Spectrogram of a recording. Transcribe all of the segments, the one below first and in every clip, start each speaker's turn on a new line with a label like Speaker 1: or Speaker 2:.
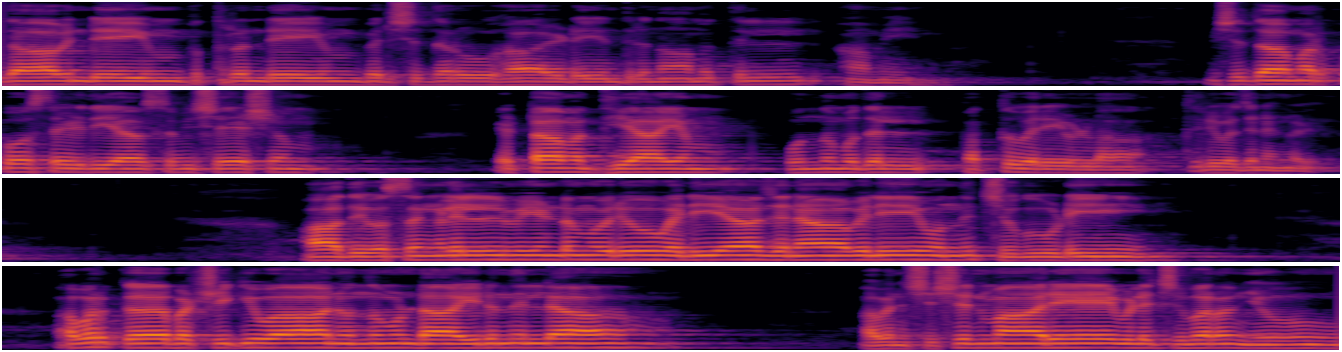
Speaker 1: പിതാവിന്റെയും പുത്രന്റെയും പരിശുദ്ധ റൂഹായുടെയും തിരുനാമത്തിൽ ആമീൻ. വിശുദ്ധ മർക്കോസ് എഴുതിയ സുവിശേഷം എട്ടാം അധ്യായം ഒന്ന് മുതൽ പത്ത് വരെയുള്ള തിരുവചനങ്ങൾ. ആ ദിവസങ്ങളിൽ വീണ്ടും ഒരു വലിയ ജനാവലി ഒന്നിച്ചുകൂടി. അവർക്ക് ഭക്ഷിക്കുവാനൊന്നുമുണ്ടായിരുന്നില്ല അവൻ ശിഷ്യന്മാരെ വിളിച്ചു പറഞ്ഞു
